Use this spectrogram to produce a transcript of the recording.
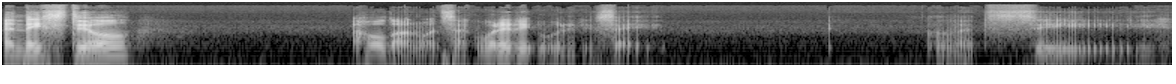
and they still, hold on one sec. What did he, what did he say? Let's see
